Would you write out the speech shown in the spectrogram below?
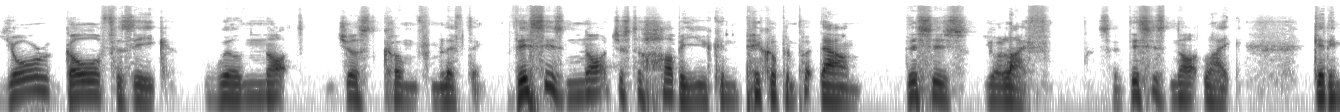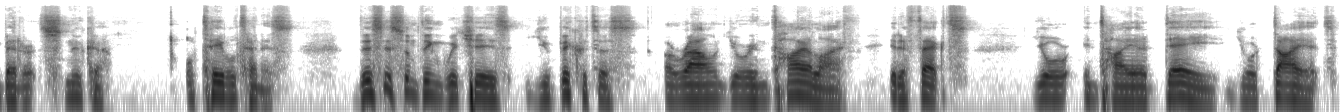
Your goal physique will not just come from lifting. This is not just a hobby you can pick up and put down. This is your life. So this is not like getting better at snooker or table tennis. This is something which is ubiquitous around your entire life it affects your entire day, your diet,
